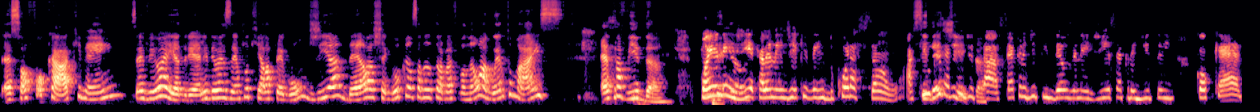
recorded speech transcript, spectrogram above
É só focar, que nem você viu aí, a Adriele deu exemplo que ela pegou um dia dela, chegou cansada do trabalho e falou: não aguento mais essa vida. Põe entendeu? energia, aquela energia que vem do coração. Aquilo Se que você acreditar, você acredita em Deus, energia, você acredita em qualquer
